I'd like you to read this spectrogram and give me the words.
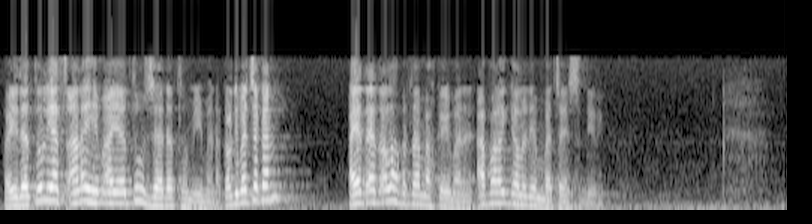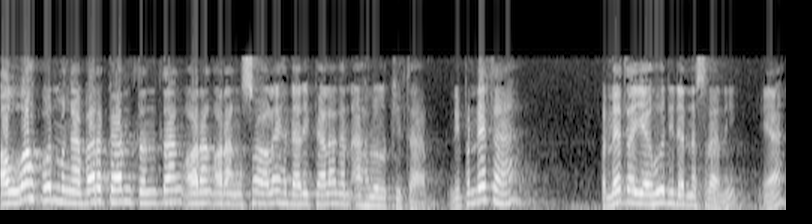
Fa idza tuliyat 'alaihim ayatu zadatuhum imana. Kalau dibacakan ayat-ayat Allah bertambah keimanan, apalagi kalau dia membacanya sendiri. Allah pun mengabarkan tentang orang-orang soleh dari kalangan ahlul kitab. Ini pendeta pendeta Yahudi dan Nasrani ya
